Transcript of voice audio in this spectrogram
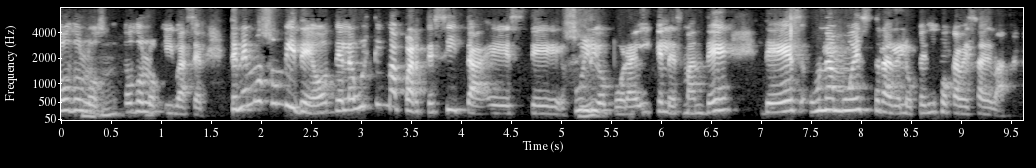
todo, los, todo lo que iba a hacer. Tenemos un video de la última partecita, este, Julio, por ahí que les mandé, de es una muestra de lo que dijo Cabeza de Vaca.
